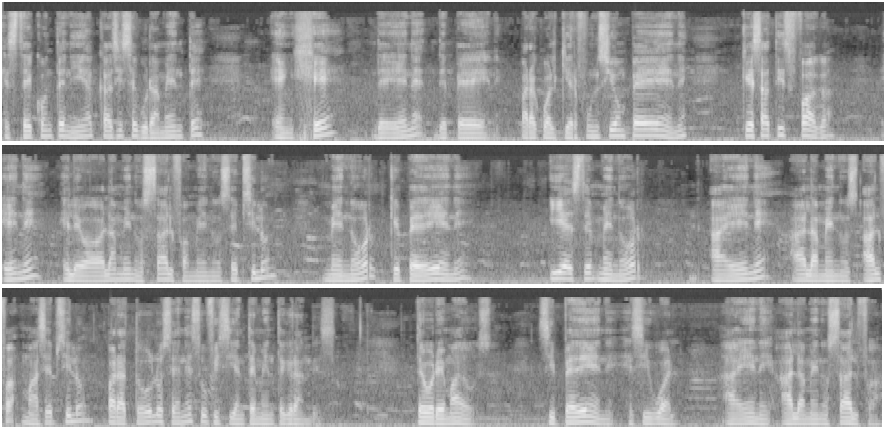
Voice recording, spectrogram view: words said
esté contenida casi seguramente en G de n de Pn para cualquier función Pn que satisfaga n elevado a la menos alfa menos epsilon menor que P de n y este menor a n a la menos alfa más epsilon para todos los n suficientemente grandes. Teorema 2. Si P de n es igual a n a la menos alfa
